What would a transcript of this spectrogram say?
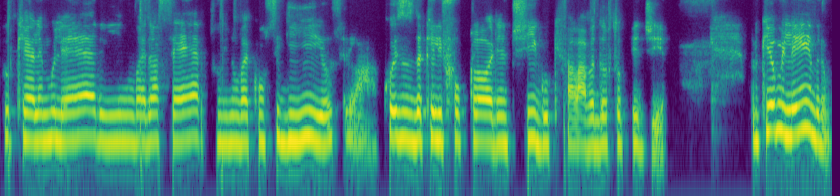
porque ela é mulher e não vai dar certo, e não vai conseguir, ou sei lá, coisas daquele folclore antigo que falava da ortopedia. Porque eu me lembro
